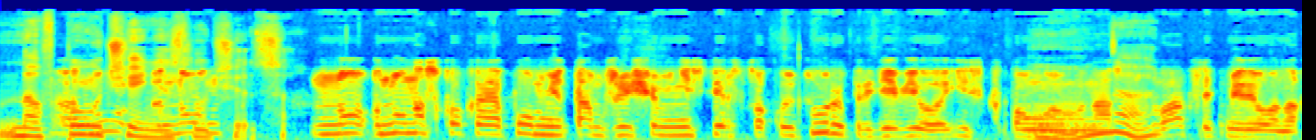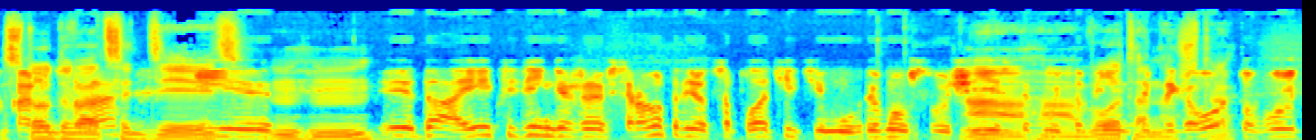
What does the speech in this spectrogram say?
на, в получении ну, случиться? Ну, ну, насколько я помню, там же еще Министерство культуры предъявило иск, по-моему, на да. 20 миллионов, 129. Кажется, да? И, угу. и, да, и эти деньги же все равно придется платить ему в любом случае. Ага, Если будет вот договор, что. то будет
